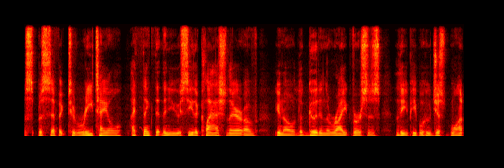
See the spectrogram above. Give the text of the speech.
specific to retail. I think that then you see the clash there of, you know, the good and the right versus the people who just want,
